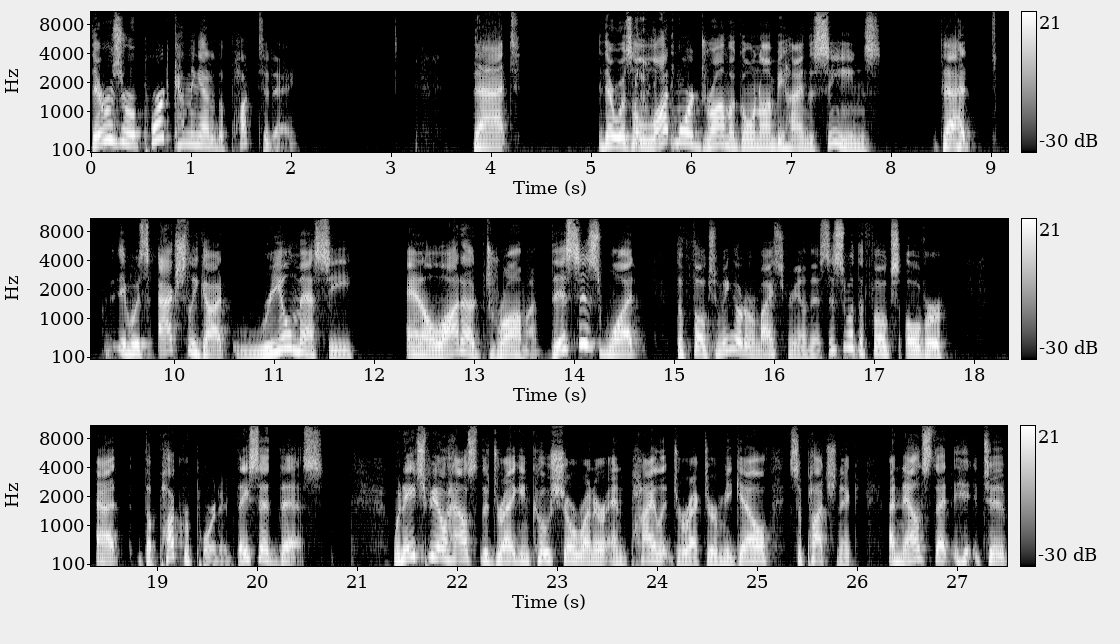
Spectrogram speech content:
there was a report coming out of the Puck today that there was a lot more drama going on behind the scenes that it was actually got real messy and a lot of drama. This is what the folks, we can go to my screen on this. This is what the folks over at the Puck reported. They said this when HBO House of the Dragon co-showrunner and pilot director Miguel Sapochnik announced that to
